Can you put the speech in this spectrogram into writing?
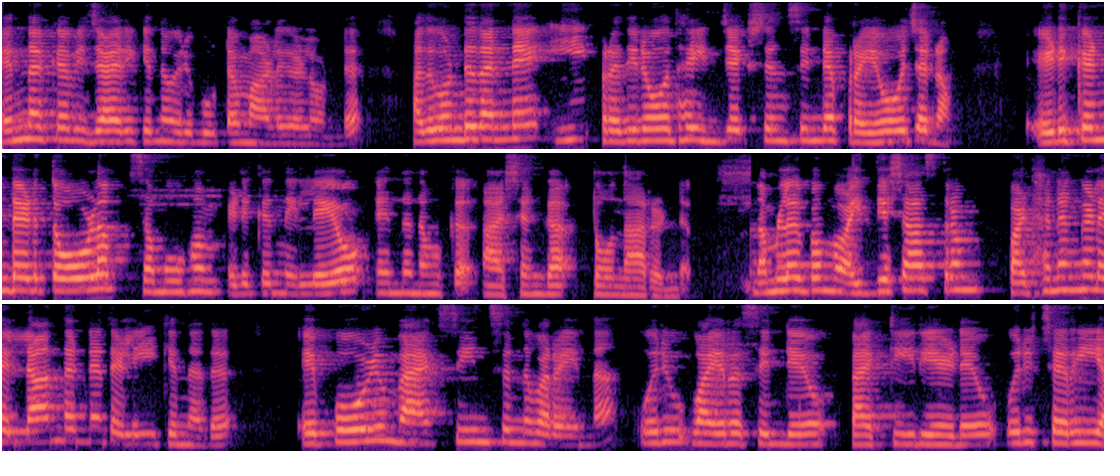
എന്നൊക്കെ വിചാരിക്കുന്ന ഒരു കൂട്ടം ആളുകളുണ്ട്. അതുകൊണ്ട് തന്നെ ഈ പ്രതിരോധ ഇഞ്ചെക്ഷൻസിന്റെ പ്രയോജനം എടുക്കേണ്ടിടത്തോളം സമൂഹം എടുക്കുന്നില്ലയോ എന്ന് നമുക്ക് ആശങ്ക തോന്നാറുണ്ട്. നമ്മളിപ്പം വൈദ്യശാസ്ത്രം പഠനങ്ങളെല്ലാം തന്നെ തെളിയിക്കുന്നത് എപ്പോഴും വാക്സിൻസ് എന്ന് പറയുന്ന ഒരു വൈറസിന്റെയോ ബാക്ടീരിയയുടെയോ ഒരു ചെറിയ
